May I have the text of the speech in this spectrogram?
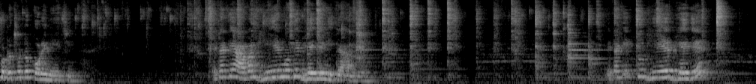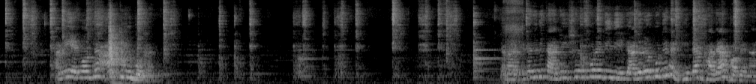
ছোটো ছোটো করে নিয়েছি। এটাকে আবার ঘিয়ের মধ্যে ভেজে নিতে হবে। এটাকে একটু ঘিয়ে ভেজে আমি এর মধ্যে আর তুলবো না কেন ইসের উপরে দিয়ে দিই, গাজরের উপর দিয়ে না ঘিটা ভাজা হবে না।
